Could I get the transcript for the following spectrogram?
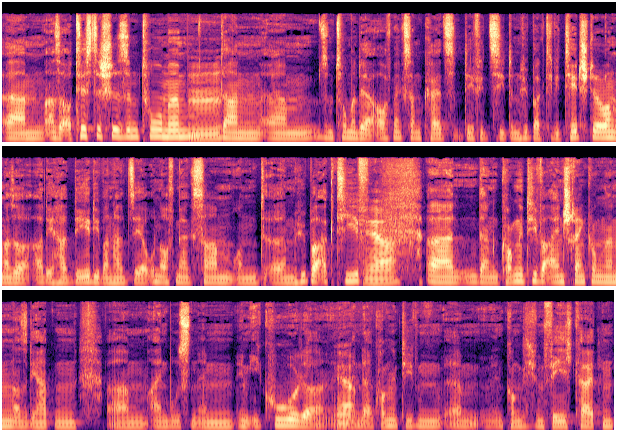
ähm, also autistische Symptome, mhm. dann ähm, Symptome der Aufmerksamkeitsdefizit und Hyperaktivitätsstörung, also ADHD, die waren halt sehr unaufmerksam und ähm, hyperaktiv. Ja. Äh, dann kognitive Einschränkungen, also die hatten ähm, Einbußen im, im IQ oder Ja. in der kognitiven, ähm, in kognitiven Fähigkeiten.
